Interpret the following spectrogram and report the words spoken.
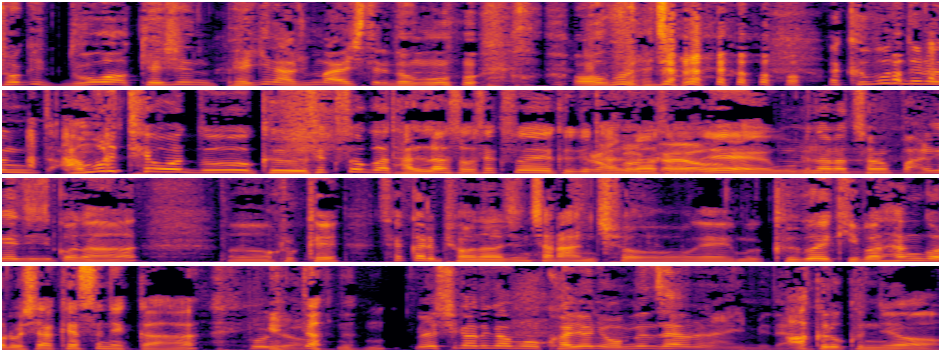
저기 누워 계신 백인 아줌마 아저씨들이 너무 억울하잖아요. 아, 그분들은 아무리 태워도 그 색소가 달라서 색소에 그게 달라서? 예, 음. 우리나라처럼 빨개지거나 어 그렇게 색깔이 변하진 잘 않죠. 예, 뭐 그거에 기반한 거로 시작했으니까 보죠. 일단은 레시가드가 뭐 관련이 없는 사연은 아닙니다. 아 그렇군요.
